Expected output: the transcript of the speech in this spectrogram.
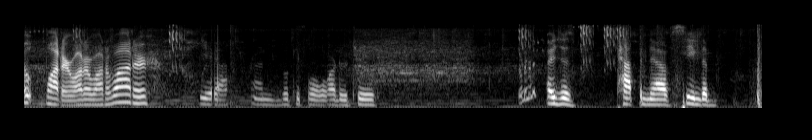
Oh, water, water, water, water. Yeah, I'm looking for water too. I just happen to have seen the. I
